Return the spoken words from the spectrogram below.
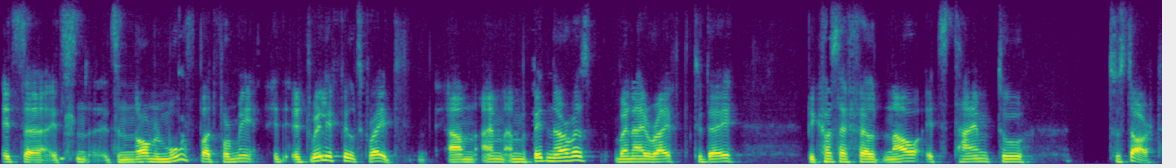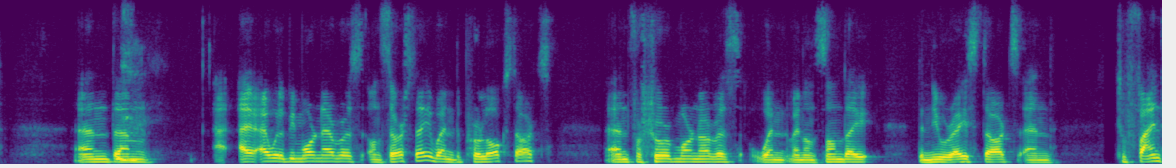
it's a it's it's a normal move, but for me, it, it really feels great. Um, I'm I'm a bit nervous when I arrived today because I felt now it's time to to start, and um, I, I will be more nervous on Thursday when the prologue starts, and for sure more nervous when when on Sunday the new race starts and to find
